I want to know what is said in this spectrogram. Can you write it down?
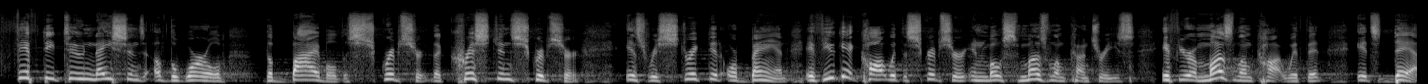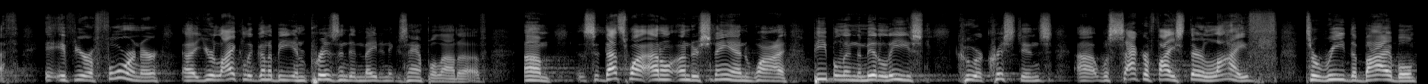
52 nations of the world, the Bible, the scripture, the Christian scripture is restricted or banned. If you get caught with the scripture in most Muslim countries, if you're a Muslim caught with it, it's death. If you're a foreigner, uh, you're likely going to be imprisoned and made an example out of. Um, so that's why I don't understand why people in the Middle East who are Christians uh, will sacrifice their life to read the Bible,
